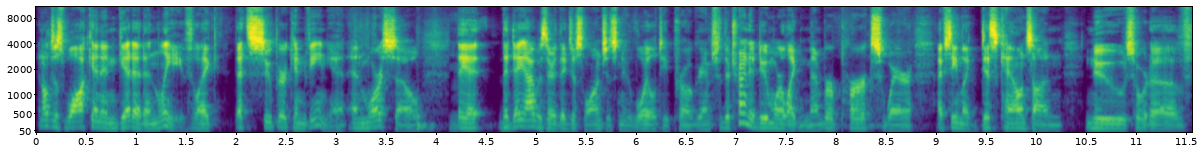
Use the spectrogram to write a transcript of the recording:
and i'll just walk in and get it and leave like that's super convenient and more so they the day i was there they just launched this new loyalty program so they're trying to do more like member perks where i've seen like discounts on new sort of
